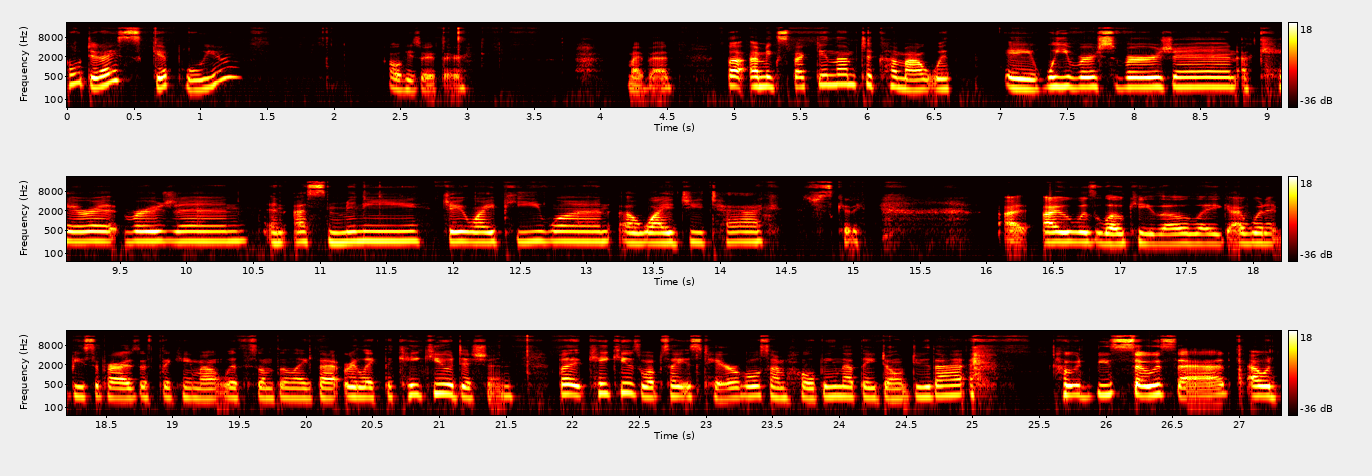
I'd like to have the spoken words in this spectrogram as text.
Oh, did I skip William? Oh, he's right there my bad. But I'm expecting them to come out with a Weverse version, a Carrot version, an S Mini, JYP one, a YG tag. Just kidding. I, I was low-key though, like I wouldn't be surprised if they came out with something like that or like the KQ edition. But KQ's website is terrible, so I'm hoping that they don't do that. I would be so sad. I would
